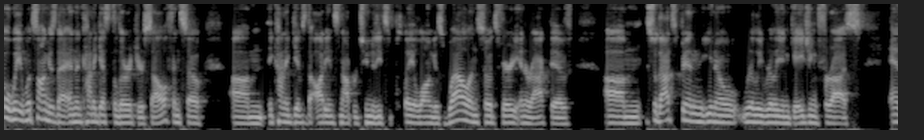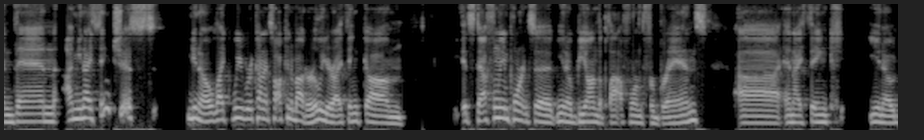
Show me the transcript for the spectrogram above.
oh, wait, what song is that? And then kind of guess the lyric yourself. And so um, it kind of gives the audience an opportunity to play along as well. And so it's very interactive. Um, so that's been, you know, really, really engaging for us. And then, I mean, I think just, you know, like we were kind of talking about earlier, I think um, it's definitely important to, you know, be on the platform for brands. Uh, and I think, you know,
